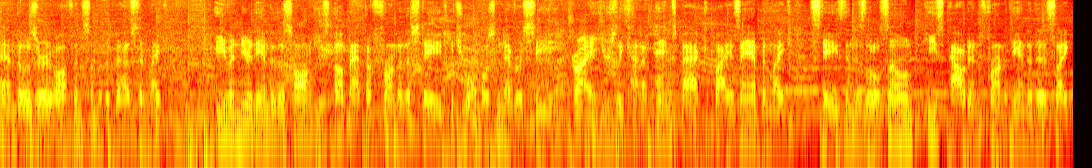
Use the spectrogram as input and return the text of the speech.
And those are often some of the best. And like even near the end of the song, he's up at the front of the stage, which you almost never see. Right. He usually kind of hangs back by his amp and like stays in his little zone. He's out in front at the end of this, like,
